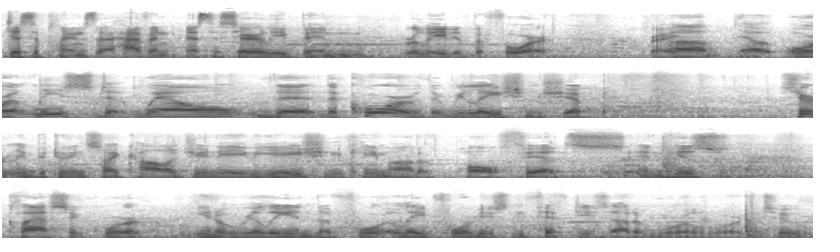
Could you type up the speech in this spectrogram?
disciplines that haven't necessarily been related before, right? Um, or at least, well, the, the core of the relationship, certainly between psychology and aviation, came out of Paul Fitts and his classic work, you know, really in the late 40s and 50s out of World War II.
